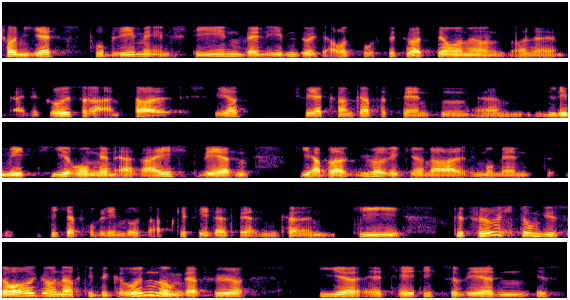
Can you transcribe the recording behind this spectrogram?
schon jetzt Probleme entstehen, wenn eben durch Ausbruchssituationen und eine, eine größere Anzahl schwerst schwerkranker Patienten ähm, Limitierungen erreicht werden, die aber überregional im Moment sicher problemlos abgefedert werden können. Die Befürchtung, die Sorge und auch die Begründung dafür, hier äh, tätig zu werden, ist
